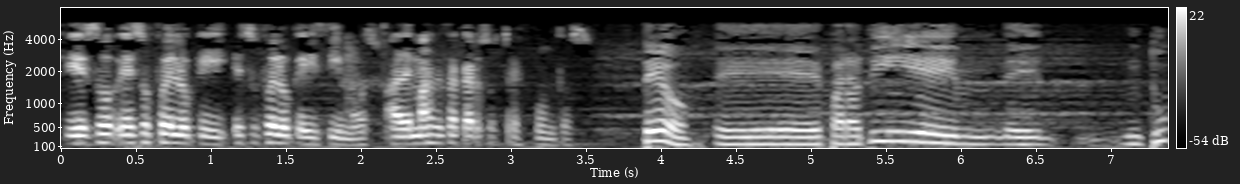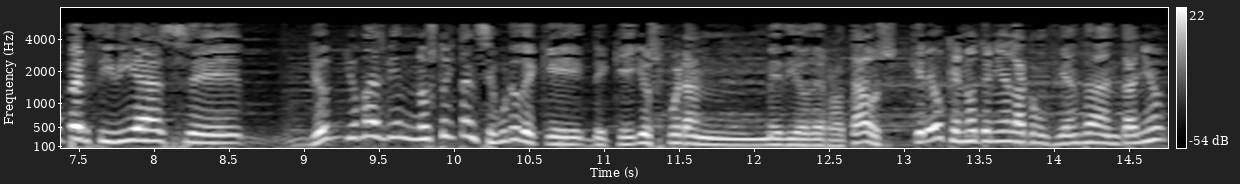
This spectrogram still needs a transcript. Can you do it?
que, eso, eso, fue lo que, eso fue lo que hicimos, además de sacar esos tres puntos. Teo, eh, para ti, eh, eh, ¿tú percibías yo, yo más bien no estoy tan seguro de que, de que ellos fueran medio derrotados. Creo que no tenían la confianza de antaño,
